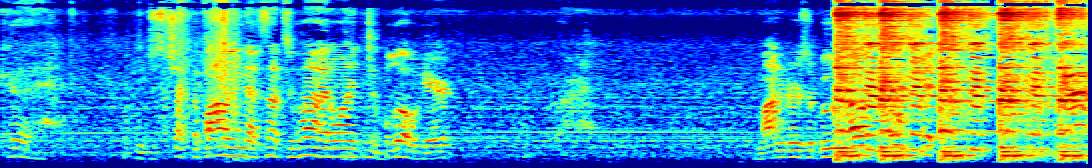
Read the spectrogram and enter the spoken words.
Okay. We just check the volume. That's not too high. I don't want anything to blow here. Monitors are booting up. Oh,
